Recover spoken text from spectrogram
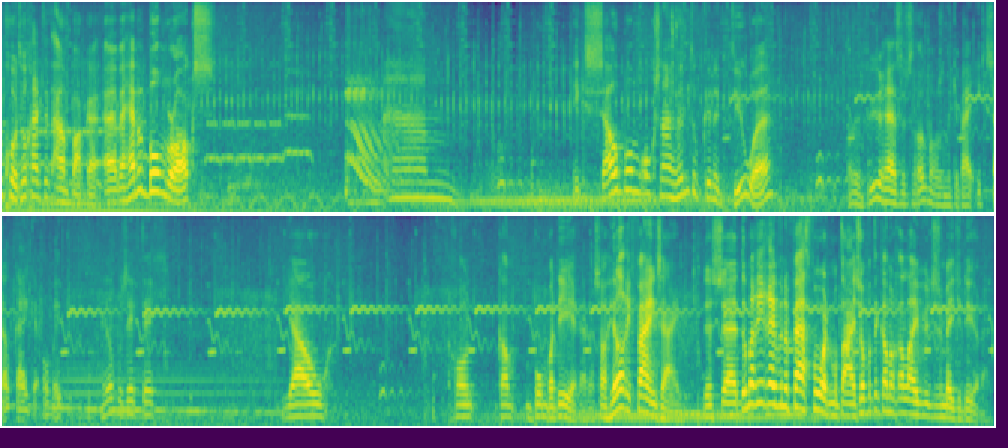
Um, goed, hoe ga ik dit aanpakken? Uh, we hebben bombrocks. Um, ik zou bombrocks naar hun toe kunnen duwen. De vuurrest is er ook nog eens een keer bij. Ik zou kijken of ik heel voorzichtig jou gewoon kan bombarderen. Dat zou heel erg fijn zijn. Dus uh, doe maar hier even een fast forward montage op, want ik kan nog al eventjes een beetje duren.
